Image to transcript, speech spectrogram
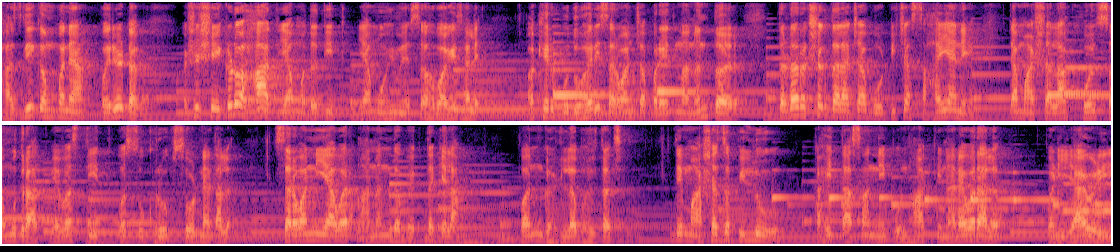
खासगी कंपन्या पर्यटक असे शेकडो हात या मदतीत या मोहिमेत सहभागी झाले. अखेर बुधवारी सर्वांच्या प्रयत्नानंतर तटरक्षक दलाच्या बोटीच्या सहाय्याने त्या माशाला खोल समुद्रात व्यवस्थित व सुखरूप सोडण्यात आलं. सर्वांनी यावर आनंद व्यक्त केला पण घडलं भलतंच. ते माशाचं पिल्लू काही तासांनी पुन्हा किनाऱ्यावर आलं पण यावेळी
